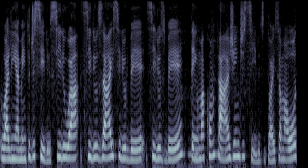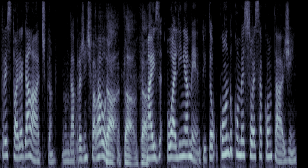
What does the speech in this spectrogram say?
O alinhamento de Sirius. Sirius A, Sirius A e Sirius B, Sirius B tem uma contagem de Sirius. Então, isso é uma outra história galáctica. Não dá pra gente falar outra. Tá, tá, tá. Mas o alinhamento. Então, quando começou essa contagem?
